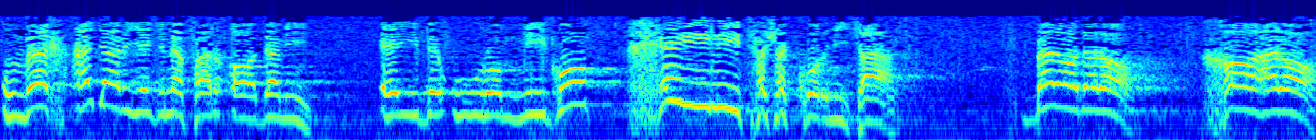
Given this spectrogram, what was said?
اون وقت اگر یک نفر آدمی عیب او رو می‌گفت خیلی تشکر می‌کرد. برادرا خواهرا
